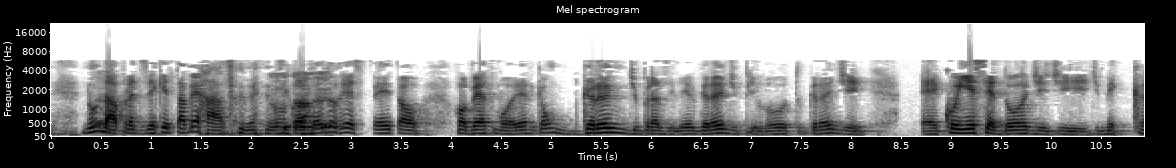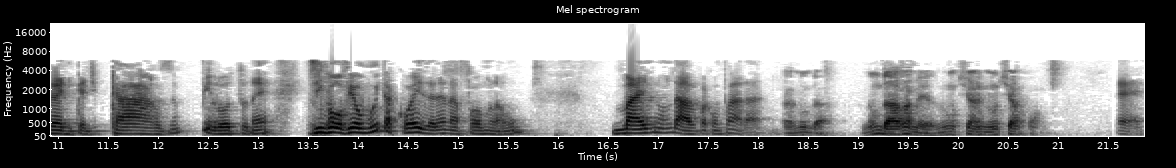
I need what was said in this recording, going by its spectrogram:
Não dá para dizer que ele estava errado, né? Não com todo respeito ao Roberto Moreno, que é um grande brasileiro, grande piloto, grande é, conhecedor de, de, de, mecânica de carros, um piloto, né? Desenvolveu muita coisa, né, na Fórmula 1, mas não dava para comparar. Ah, não dá. Não dava mesmo, não tinha, não tinha como. É.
